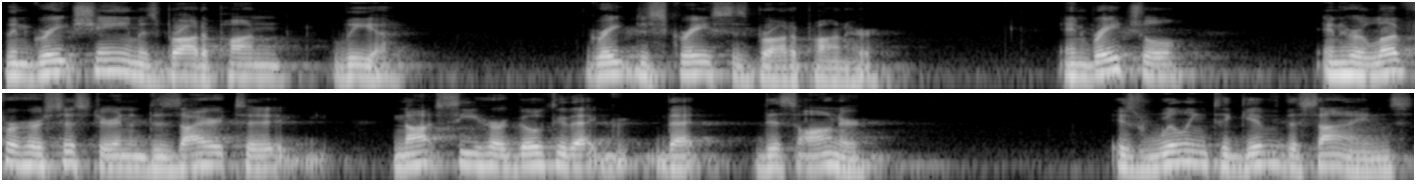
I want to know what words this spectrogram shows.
then great shame is brought upon Leah. Great disgrace is brought upon her. And Rachel, in her love for her sister and a desire to not see her go through that, that dishonor, is willing to give the signs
